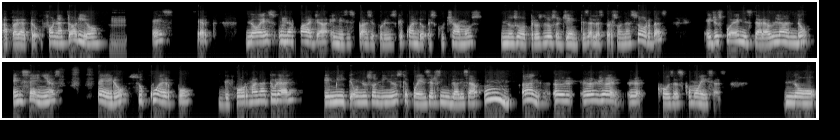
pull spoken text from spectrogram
aparato fonatorio, mm. es cierto. No es una falla en ese espacio, por eso es que cuando escuchamos nosotros los oyentes a las personas sordas, ellos pueden estar hablando en señas, pero su cuerpo de forma natural emite unos sonidos que pueden ser similares a er, er, er, cosas como esas. No,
